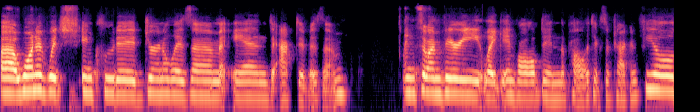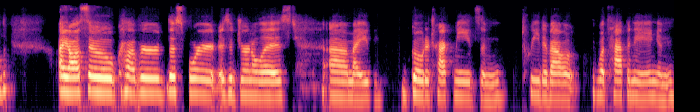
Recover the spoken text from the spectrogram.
Uh, one of which included journalism and activism. And so I'm very like involved in the politics of track and field. I also covered the sport as a journalist. Um, I go to track meets and tweet about what's happening. And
